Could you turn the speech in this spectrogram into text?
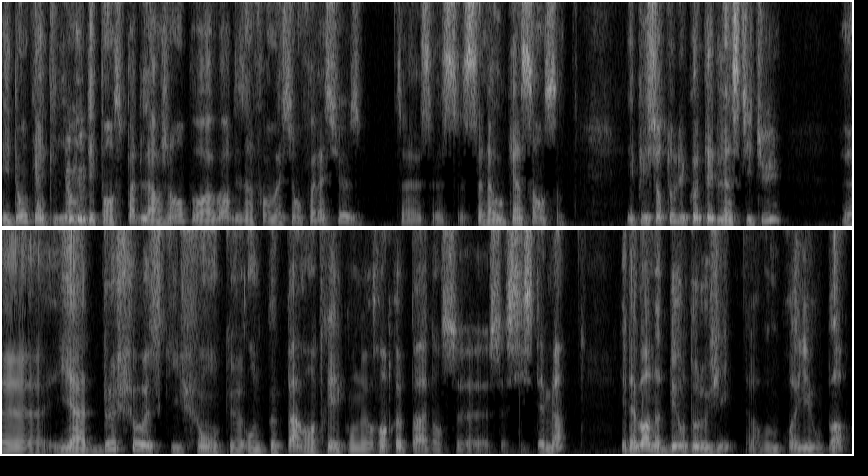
et donc un client ne mhm. dépense pas de l'argent pour avoir des informations fallacieuses. Ça n'a aucun sens. Et puis surtout du côté de l'Institut, euh, il y a deux choses qui font qu'on ne peut pas rentrer et qu'on ne rentre pas dans ce, système-là. Il y a d'abord notre déontologie, alors vous me croyez ou pas,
